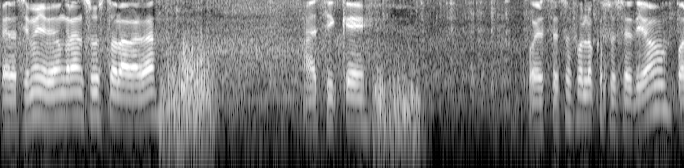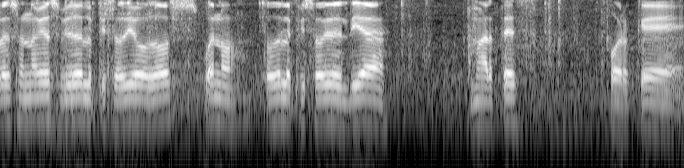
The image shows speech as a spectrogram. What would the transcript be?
Pero sí me llevé un gran susto, la verdad. Así que, pues eso fue lo que sucedió. Por eso no había subido el episodio 2, bueno, todo el episodio del día martes. Porque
